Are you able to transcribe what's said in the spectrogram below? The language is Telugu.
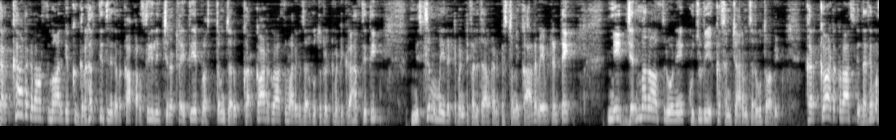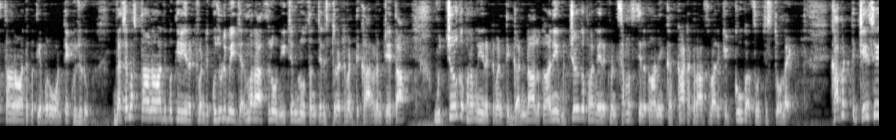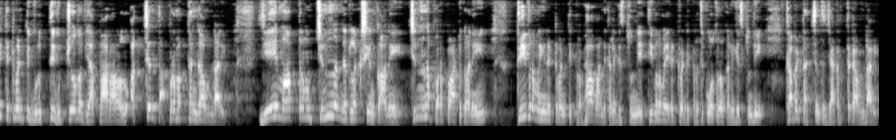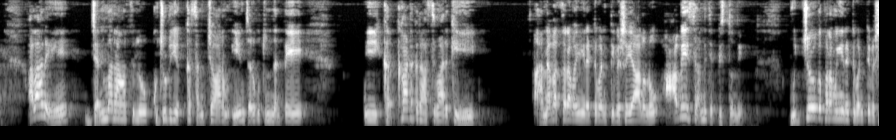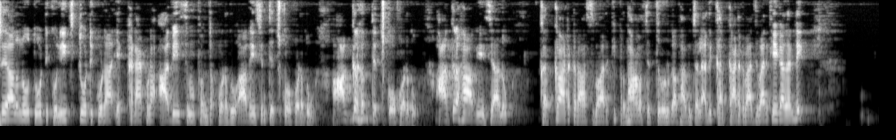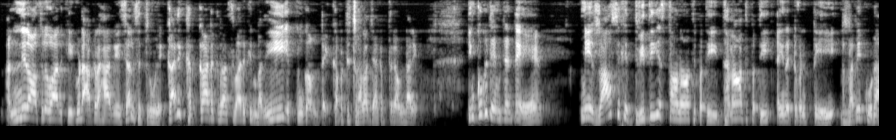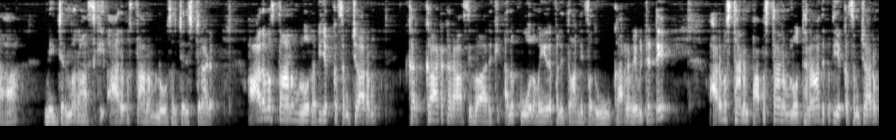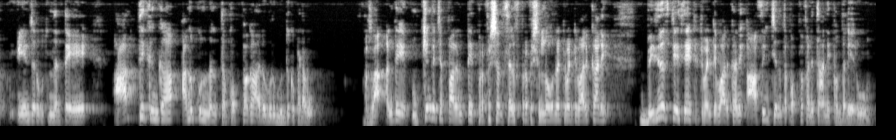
కర్కాటక రాశి వారి యొక్క గ్రహస్థితిని కనుక పరిశీలించినట్లయితే ప్రస్తుతం జరుగు కర్కాటక రాశి వారికి జరుగుతున్నటువంటి గ్రహస్థితి మిశ్రమమైనటువంటి ఫలితాలు కనిపిస్తున్నాయి. కారణం ఏమిటంటే మీ జన్మరాశిలోనే కుజుడు యొక్క సంచారం జరుగుతున్నది కర్కాటక రాశికి దశమ స్థానాధిపతి ఎవరు అంటే కుజుడు. దశమ స్థానాధిపతి అయినటువంటి కుజుడు మీ జన్మరాశిలో నీచంలో సంచరిస్తున్నటువంటి కారణం చేత ఉద్యోగపరమైనటువంటి గండాలు కానీ ఉద్యోగపరమైనటువంటి సమస్యలు కానీ కర్కాటక రాశి వారికి ఎక్కువగా సూచిస్తున్నాయి. కాబట్టి చేసేటటువంటి వృత్తి ఉద్యోగ వ్యాపారాలలో అత్యంత అప్రమత్తంగా ఉండాలి. ఏ మాత్రం చిన్న నిర్లక్ష్యం కానీ చిన్న పొరపాటు కానీ తీవ్రమైనటువంటి ప్రభావాన్ని కలిగిస్తుంది తీవ్రమైనటువంటి ప్రతికూలతను కలిగిస్తుంది. కాబట్టి అత్యంత జాగ్రత్తగా ఉండాలి. అలానే జన్మరాశిలో కుజుడు యొక్క సంచారం ఏం జరుగుతుందంటే ఈ కర్కాటక రాశి వారికి అనవసరమైనటువంటి విషయాలలో ఆవేశాన్ని తెప్పిస్తుంది. ఉద్యోగపరమైనటువంటి విషయాలలో తోటి కొలీగ్స్ తోటి కూడా ఎక్కడా కూడా ఆవేశం పొందకూడదు ఆవేశం తెచ్చుకోకూడదు ఆగ్రహం తెచ్చుకోకూడదు. ఆగ్రహ ఆవేశాలు కర్కాటక రాశి వారికి ప్రధాన శత్రువులుగా భావించాలి. అది కర్కాటక రాశి వారికే కాదండి. అన్ని రాసుల వారికి కూడా ఆగ్రహావేశాలు శత్రువులే. కానీ కర్కాటక రాశి వారికి మరీ ఎక్కువగా ఉంటాయి. కాబట్టి చాలా జాగ్రత్తగా ఉండాలి. ఇంకొకటి ఏమిటంటే మీ రాశికి ద్వితీయ స్థానాధిపతి ధనాధిపతి అయినటువంటి రవి కూడా మీ జన్మరాశికి ఆరవ స్థానంలో సంచరిస్తున్నాడు. ఆరవ స్థానంలో రవి యొక్క సంచారం కర్కాటక రాశి వారికి అనుకూలమైన ఫలితాన్ని ఇవ్వదు. కారణం ఏమిటంటే ఆరవ స్థానం పాపస్థానంలో ధనాధిపతి యొక్క సంచారం ఏం జరుగుతుందంటే ఆర్థికంగా అనుకున్నంత గొప్పగా అడుగులు ముందుకు పడవు. రా అంటే ముఖ్యంగా చెప్పాలంటే ప్రొఫెషన్ సెల్ఫ్ ప్రొఫెషన్లో ఉన్నటువంటి వారు కానీ బిజినెస్ చేసేటటువంటి వారు కానీ ఆశించినంత గొప్ప ఫలితాన్ని పొందలేరు.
